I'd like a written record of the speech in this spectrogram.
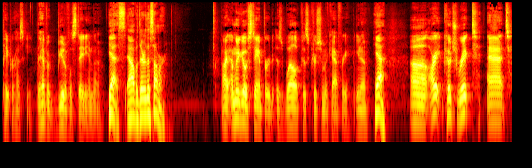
paper husky. They have a beautiful stadium, though. Yes, but they're the summer. All right, I'm going to go with Stanford as well because Christian McCaffrey, you know? Yeah. Uh, all right, Coach Richt at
